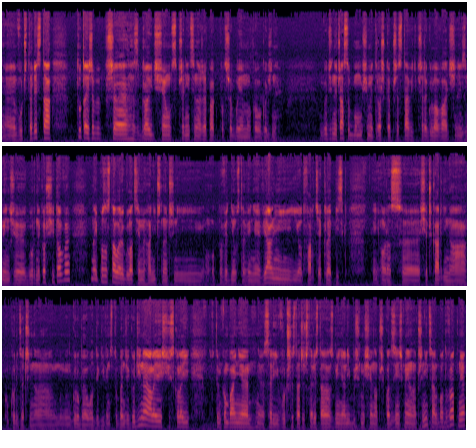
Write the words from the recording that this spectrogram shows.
e, W400. Tutaj, żeby przezbroić się z pszenicy na rzepak, potrzebujemy około godziny. Godziny czasu, bo musimy troszkę przestawić, przeregulować i zmienić e, górny kosz sitowy. No i pozostałe regulacje mechaniczne, czyli odpowiednie ustawienie wialni i otwarcie klepisk oraz e, sieczkarni na kukurydzę, czyli na grube łodygi, więc tu będzie godzinę, ale jeśli z kolei w tym kombajnie e, serii W300 czy 400 zmienialibyśmy się na przykład z jęczmienia na pszenicę albo odwrotnie,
